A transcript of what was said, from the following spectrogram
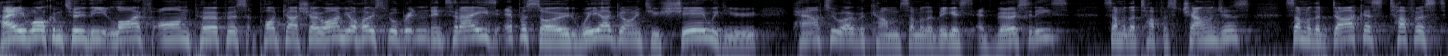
Hey, welcome to the Life on Purpose podcast show. I'm your host, Phil Britten. In today's episode, we are going to share with you how to overcome some of the biggest adversities, some of the toughest challenges, some of the darkest, toughest,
